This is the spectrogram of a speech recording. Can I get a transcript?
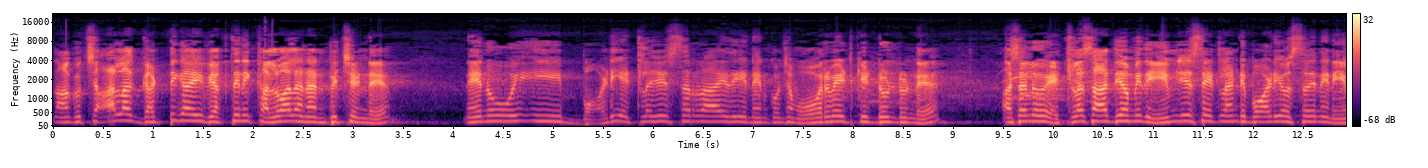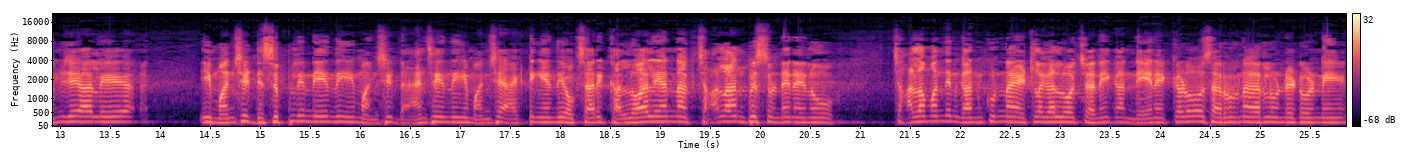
నాకు చాలా గట్టిగా ఈ వ్యక్తిని కలవాలని అనిపించిండే. నేను ఈ బాడీ ఎట్లా చేస్తారా ఇది? నేను కొంచెం ఓవర్ వెయిట్ కిడ్ ఉంటుండే. అసలు ఎట్లా సాధ్యం? ఇది ఏం చేస్తే ఎట్లాంటి బాడీ వస్తుంది? నేను ఏం చేయాలి? ఈ మనిషి డిసిప్లిన్ ఏంది? ఈ మనిషి డాన్స్ ఏంది? ఈ మనిషి యాక్టింగ్ ఏంది? ఒకసారి కలవాలి అని నాకు చాలా అనిపిస్తుండే. నేను చాలా మందిని కనుక్కున్నా ఎట్లా కలవచ్చు అని కానీ నేను ఎక్కడో సరూర్ నగర్లో ఉండేటోడిని.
